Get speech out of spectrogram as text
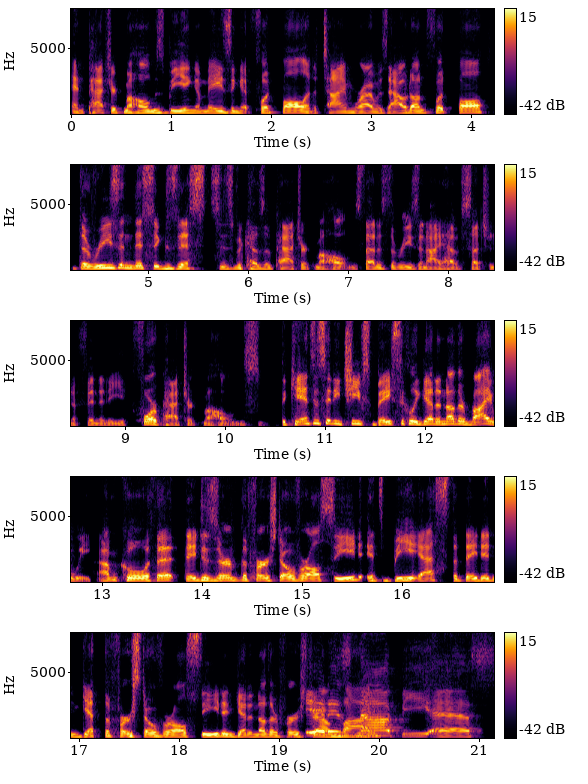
and Patrick Mahomes being amazing at football at a time where I was out on football, the reason this exists is because of Patrick Mahomes. That is the reason I have such an affinity for Patrick Mahomes. The Kansas City Chiefs basically get another bye week. I'm cool with it. They deserve the first overall seed. It's BS that they didn't get the first overall seed and get another first round It is bye. not BS.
